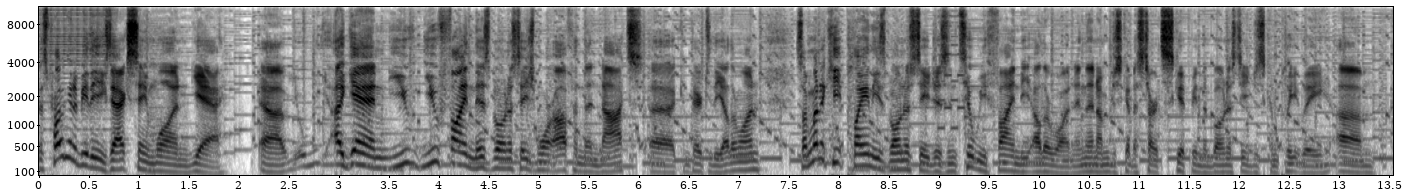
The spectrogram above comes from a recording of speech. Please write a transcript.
it's probably going to be the exact same one. Yeah, uh, again, you you find this bonus stage more often than not uh, compared to the other one. So I'm going to keep playing these bonus stages until we find the other one, and then I'm just going to start skipping the bonus stages completely. Um,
